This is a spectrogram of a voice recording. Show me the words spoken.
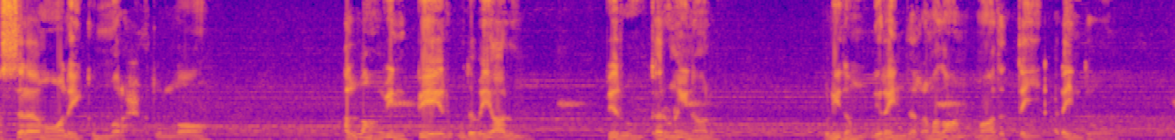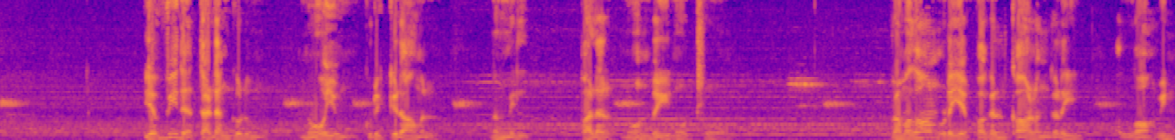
அஸ்ஸலாமு அலைக்கும் வரஹமத்துல்லா அல்லாஹ்வின் பேர் உதவியாலும் பெரும் கருணையினாலும் புனிதம் நிறைந்த ரமதான் மாதத்தை அடைந்தோம். எவ்வித தடங்களும் நோயும் குறுக்கிடாமல் நம்மில் பலர் நோன்பை நோற்றோம். ரமதான் உடைய பகல் காலங்களை அல்லாஹ்வின்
